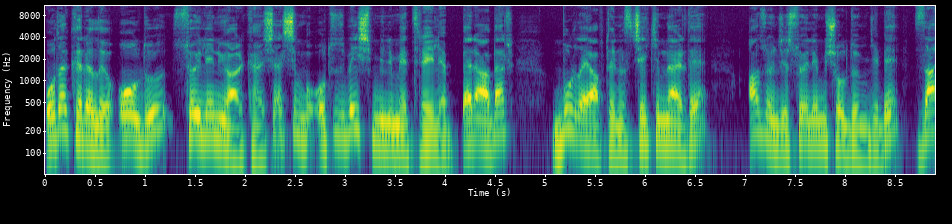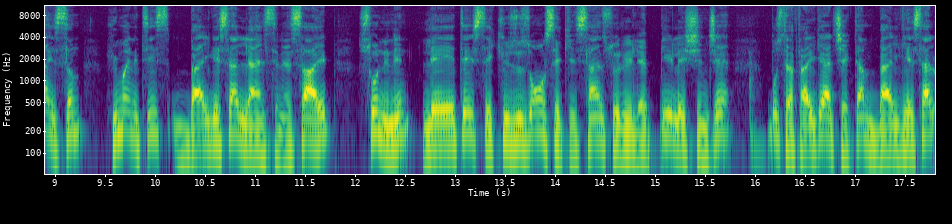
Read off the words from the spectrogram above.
oda karalığı olduğu söyleniyor arkadaşlar. Şimdi bu 35 milimetre ile beraber burada yaptığınız çekimlerde az önce söylemiş olduğum gibi Zeiss'ın Humanities belgesel lensine sahip Sony'nin LYT818 sensörüyle birleşince bu sefer gerçekten belgesel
